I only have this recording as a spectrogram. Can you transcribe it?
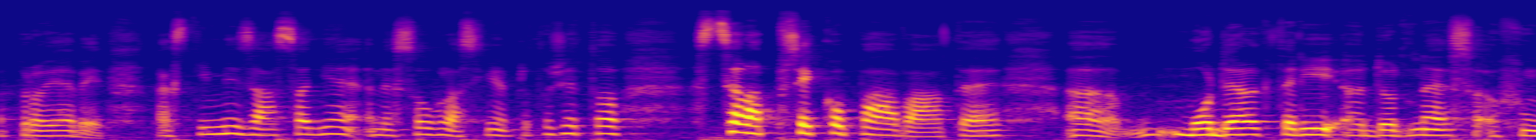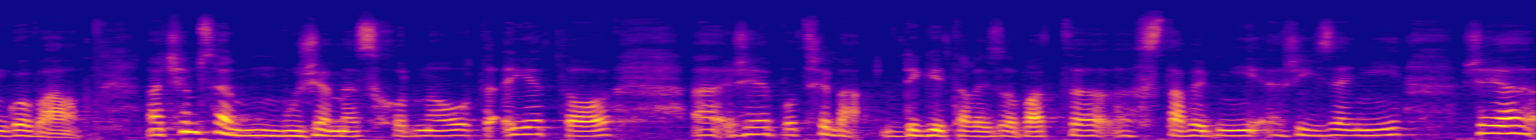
projevit. Tak s tím my zásadně nesouhlasíme, protože to zcela překopáváte eh, model, který eh, dodnes fungoval. Na čem se můžeme shodnout, je to, eh, že je potřeba digitalizovat stavební řízení, že je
